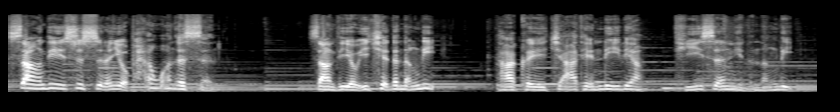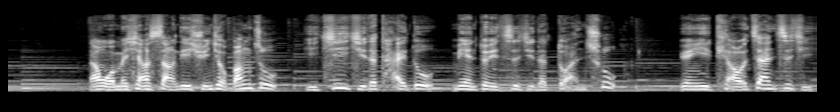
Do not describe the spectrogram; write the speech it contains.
上帝是使人有盼望的神，上帝有一切的能力，他可以加添力量，提升你的能力。当我们向上帝寻求帮助，以积极的态度面对自己的短处，愿意挑战自己，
